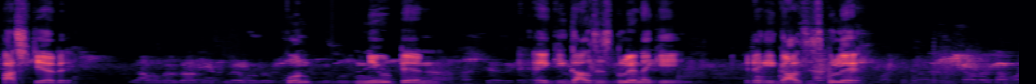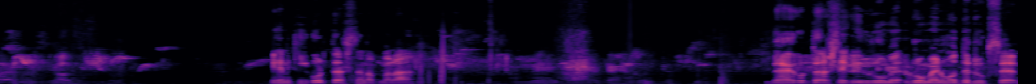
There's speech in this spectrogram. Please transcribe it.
ফার্স্ট ইয়ারে কোন নিউ টেন এই কি গার্লস স্কুলে নাকি? এটা কি গার্লস স্কুলে এখানে কি করতে আসছেন আপনারা? দেখা করতে আসছে কি রুমে, রুমের মধ্যে ঢুকছেন?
